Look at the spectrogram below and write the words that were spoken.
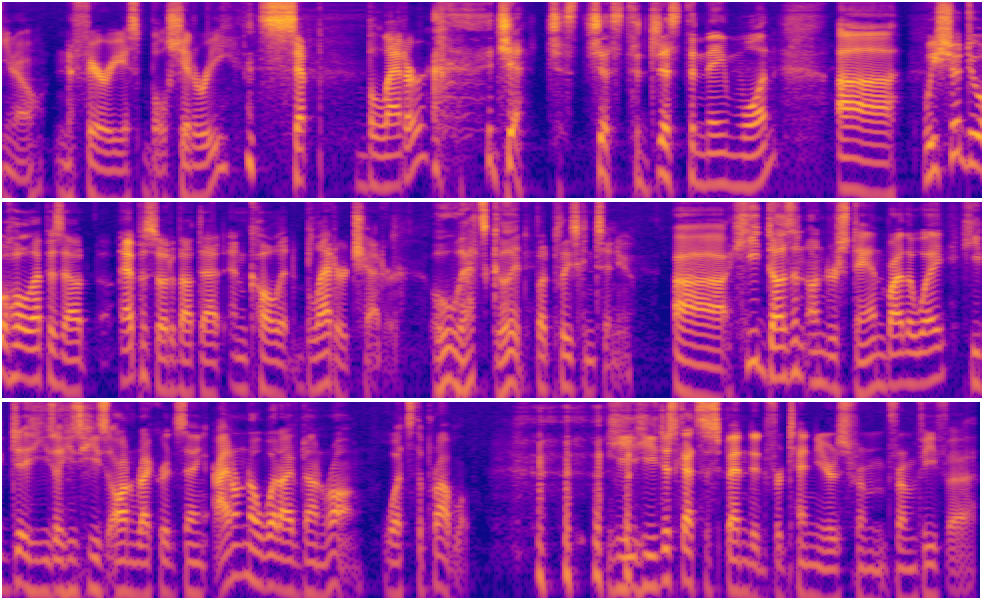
you know, nefarious bullshittery. Sepp Blatter. yeah, just just to just to name one. Uh, we should do a whole episode episode about that and call it bladder chatter. oh, that's good. But please continue. Uh, he doesn't understand. By the way, he he's, he's he's on record saying, "I don't know what I've done wrong. What's the problem?" he he just got suspended for ten years from from FIFA,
